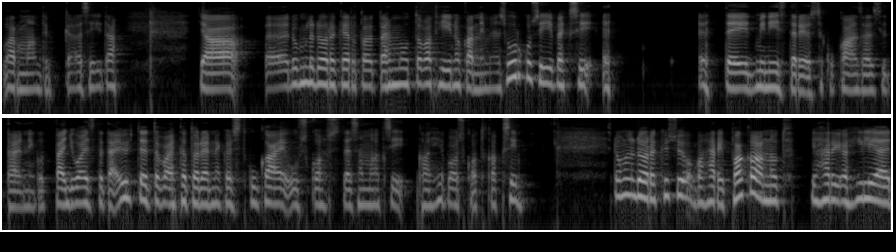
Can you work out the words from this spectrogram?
varmaan tykkää siitä. Ja Dumbledore kertoo, että he muuttavat Hiinokan nimen surkusiiveksi, et, ettei ministeriössä kukaan saisi tai niin kuin, tajuaisi tätä yhteyttä, vaikka todennäköisesti kukaan ei usko sitä samaksi kaihevoskotkaksi. Dumbledore kysyy, onko Harry pakannut, ja Harry on hiljaa, ja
